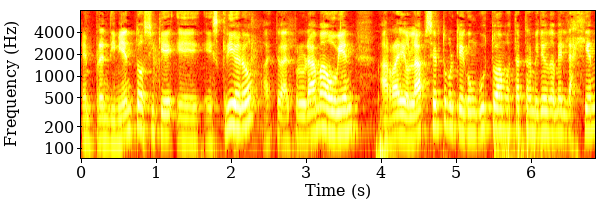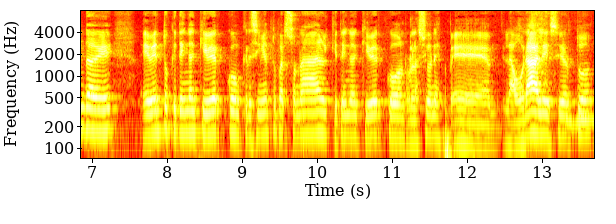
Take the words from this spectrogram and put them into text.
emprendimiento. Así que eh, escríbenos a este, al programa o bien a Radio Lab, ¿cierto? Porque con gusto vamos a estar transmitiendo también la agenda de eventos que tengan que ver con crecimiento personal, que tengan que ver con relaciones eh, laborales, ¿cierto?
